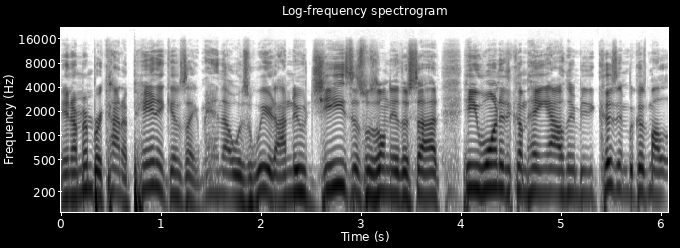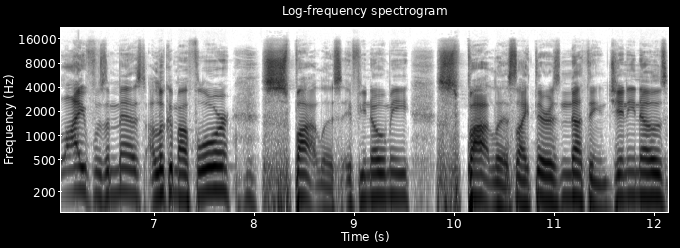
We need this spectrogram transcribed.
and I remember kind of panicking. I was like, man, that was weird. I knew Jesus was on the other side. He wanted to come hang out with me, but he couldn't because my life was a mess. I look at my floor, spotless. If you know me, spotless. Like there is nothing. Jenny knows,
